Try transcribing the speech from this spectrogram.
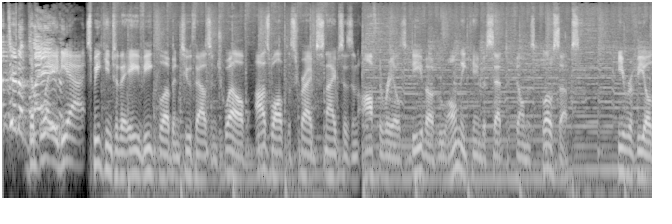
answer to Blade. the Blade. Yeah. Speaking to the AV Club in 2012, Oswalt described Snipes as an off the rails diva who only came to set to film his close ups. He revealed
